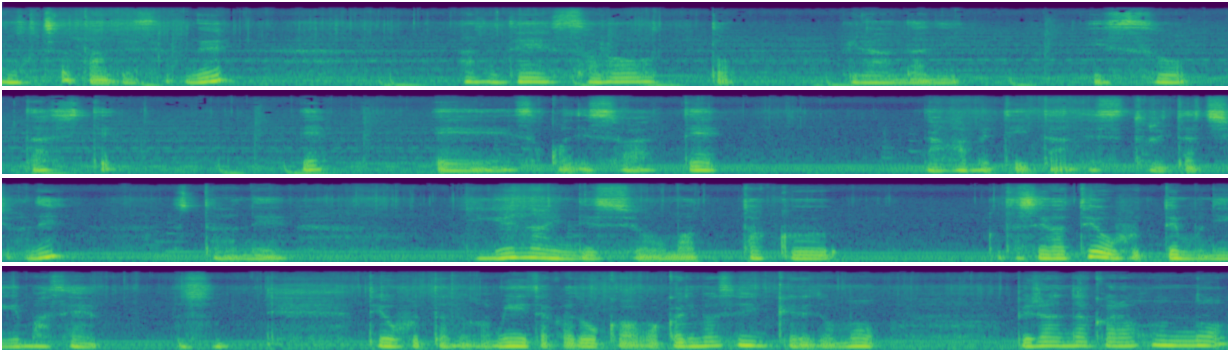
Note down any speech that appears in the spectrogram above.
思っちゃったんですよね。なのでそろっとベランダに椅子を出してで、えー、そこに座って眺めていたんです鳥たちをねそしたらね逃げないんですよ全く私が手を振っても逃げません 手を振ったのが見えたかどうかは分かりませんけれどもベランダからほんの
